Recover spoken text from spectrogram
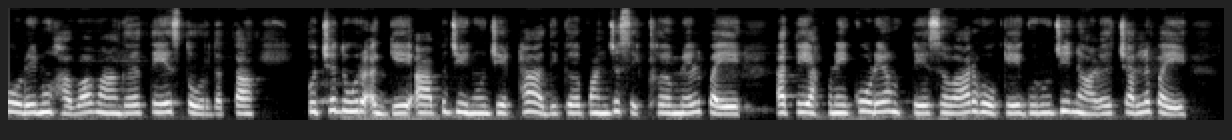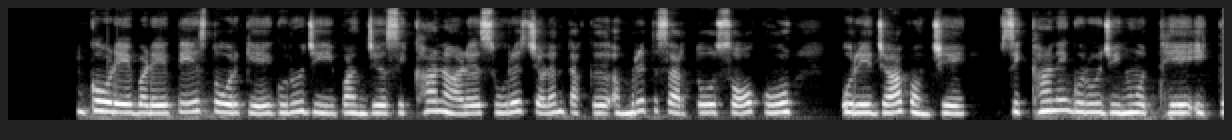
ਘੋੜੇ ਨੂੰ ਹਵਾ ਵਾਂਗ ਤੇਜ਼ ਤੋਰ ਦਿੱਤਾ। ਕੁਛ ਦੂਰ ਅੱਗੇ ਆਪ ਜੀ ਨੂੰ ਜੇਠਾ ਅਧਿਕ ਪੰਜ ਸਿੱਖ ਮਿਲ ਪਏ ਅਤੇ ਆਪਣੇ ਘੋੜਿਆਂ ਉੱਤੇ ਸਵਾਰ ਹੋ ਕੇ ਗੁਰੂ ਜੀ ਨਾਲ ਚੱਲ ਪਏ। ਘੋੜੇ ਬੜੇ ਤੇਜ਼ ਤੋਰ ਕੇ ਗੁਰੂ ਜੀ ਪੰਜ ਸਿੱਖਾਂ ਨਾਲ ਸੂਰਜ ਚੜ੍ਹਨ ਤੱਕ ਅੰਮ੍ਰਿਤਸਰ ਤੋਂ 100 ਕੋ ਉਰੇ ਜਾ ਪਹੁੰਚੇ। ਸਿੱਖਾਂ ਨੇ ਗੁਰੂ ਜੀ ਨੂੰ ਉੱਥੇ ਇੱਕ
